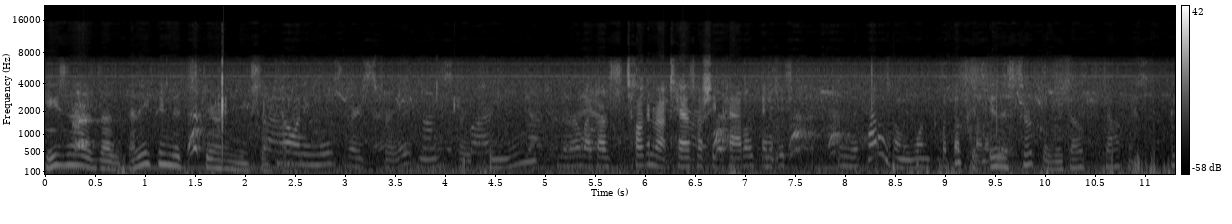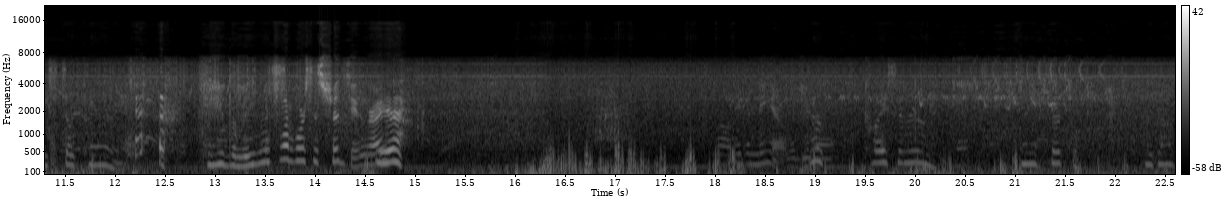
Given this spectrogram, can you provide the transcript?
He's not done anything that's scaring me so No, and he moves very straight. He moves very clean. You know, like I was talking about Taz, how she paddled, and it was when the paddle's only one foot. That's Look, in a circle without stopping. He's still carrying it. Can you believe That's this? what horses should do, right? Yeah. Well, even Neo would do Look, that. twice around. In a circle without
